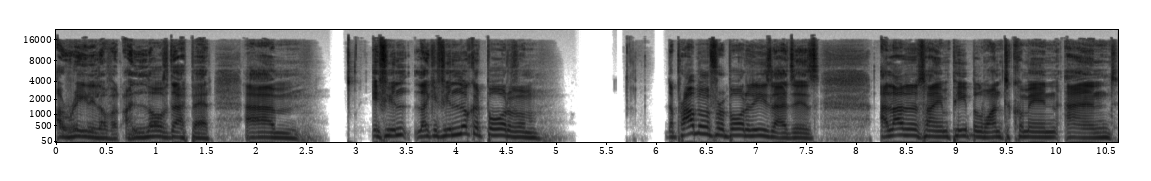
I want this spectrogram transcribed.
I really love it. I love that bet. Um, if you like, if you look at both of them, the problem for both of these lads is a lot of the time people want to come in and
